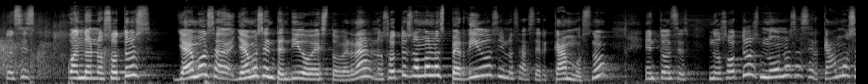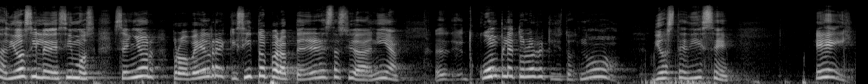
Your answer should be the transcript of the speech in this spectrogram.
Entonces, cuando nosotros ya hemos, ya hemos entendido esto, ¿verdad? Nosotros somos los perdidos y nos acercamos, ¿no? Entonces, nosotros no nos acercamos a Dios y le decimos, Señor, provee el requisito para obtener esta ciudadanía. Eh, cumple tú los requisitos. No, Dios te dice, hey,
